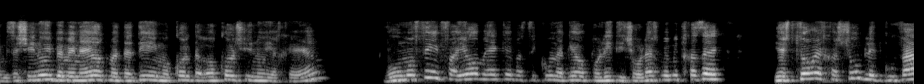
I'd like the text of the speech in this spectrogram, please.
אם זה שינוי במניות מדדים או כל, או כל שינוי אחר, והוא מוסיף, היום עקב הסיכון הגיאופוליטי שהולך ומתחזק, יש צורך חשוב לתגובה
